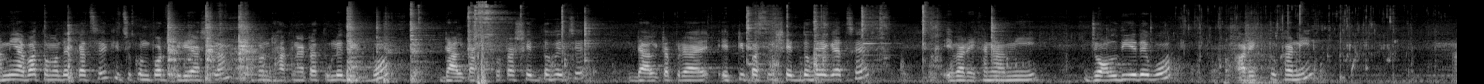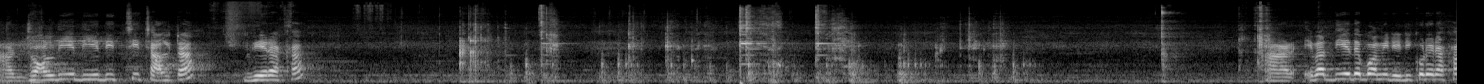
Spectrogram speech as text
আমি আবার তোমাদের কাছে কিছুক্ষণ পর ফিরে আসলাম। এখন ঢাকনাটা তুলে দেখব ডালটা কতটা সেদ্ধ হয়েছে। ডালটা প্রায় এইট্টি পার্সেন্ট সেদ্ধ হয়ে গেছে। এবার এখানে আমি জল দিয়ে দেব আর একটুখানি। আর জল দিয়ে দিয়ে দিচ্ছি চালটা ধুয়ে রাখা। আর এবার দিয়ে দেব আমি রেডি করে রাখা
